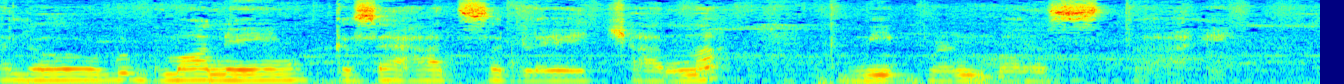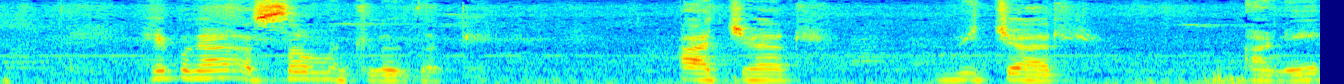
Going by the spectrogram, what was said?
हॅलो गुड मॉर्निंग कसे आहात सगळे? छान ना? मी पण मस्त आहे. हे बघा असं म्हटलं जाते. आचार विचार आणि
